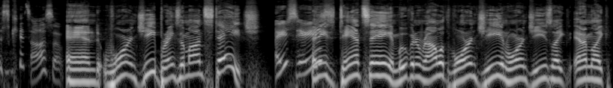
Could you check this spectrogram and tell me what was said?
This kid's awesome. and Warren G brings him on stage. Are you serious? And he's dancing and moving around with Warren G. And Warren G's like, and I'm like,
